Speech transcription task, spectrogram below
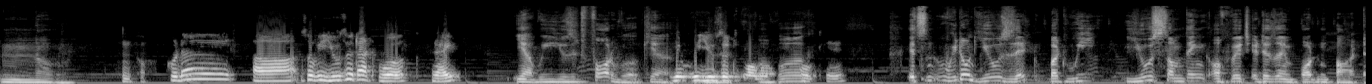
no No. Could I? Uh, so we use it at work, right? yeah we use it for work yeah We, we use it for work. work Okay. it's we don't use it but we use something of which it is an important part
